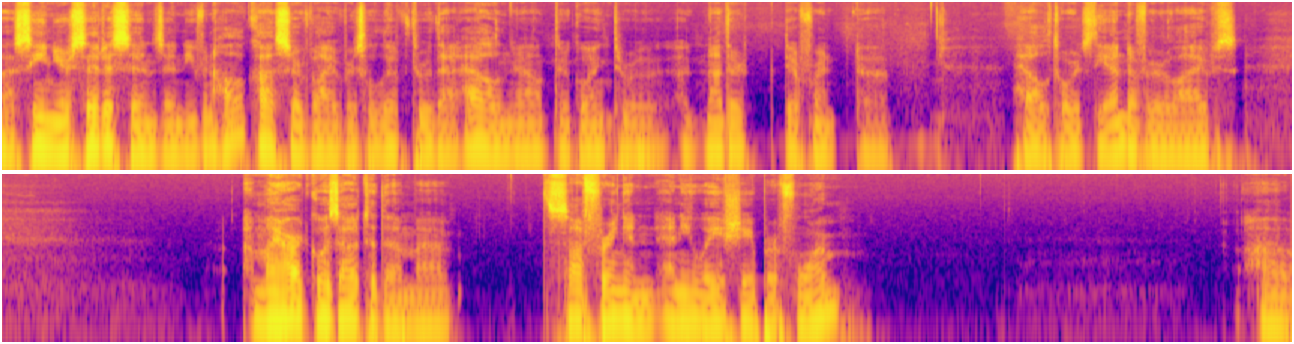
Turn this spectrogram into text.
uh, senior citizens and even Holocaust survivors who lived through that hell. Now they're going through another different uh, hell towards the end of their lives. My heart goes out to them. Uh, suffering in any way, shape, or form. Uh,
